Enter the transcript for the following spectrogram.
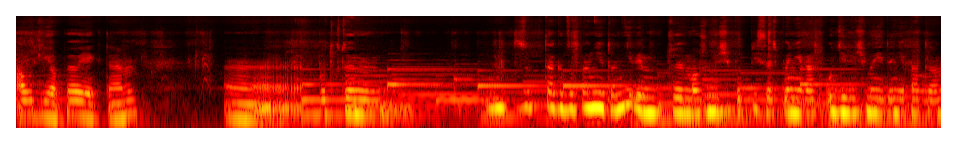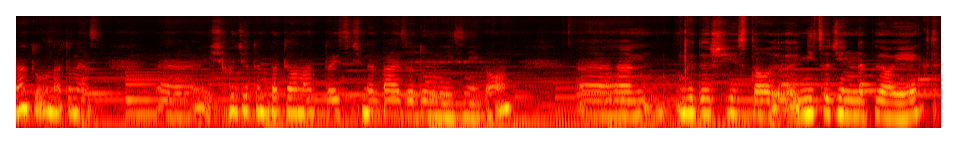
audio projektem, e, pod którym tak zupełnie to nie wiem, czy możemy się podpisać, ponieważ udzieliliśmy jedynie patronatu, natomiast e, jeśli chodzi o ten patronat, to jesteśmy bardzo dumni z niego, e, gdyż jest to niecodzienny projekt.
